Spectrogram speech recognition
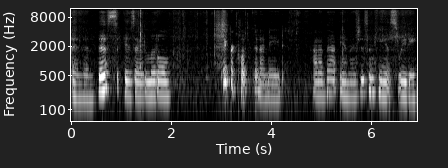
and then this is a little paper clip that I made out of that image. Isn't he a sweetie?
